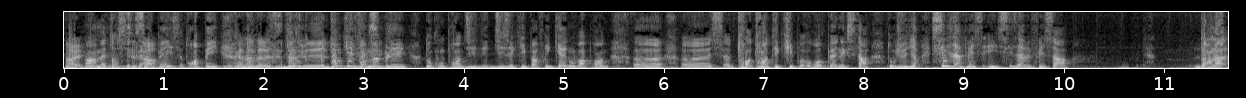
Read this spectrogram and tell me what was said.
Hein, maintenant, c'est un pays, c'est trois pays. Le Canada, donc, les États-Unis. Donc, il faut meubler. Donc, on prend 10, équipes africaines, on va prendre euh, 30, euh, équipes européennes, etc. Donc, je veux dire, s'ils avaient, s'ils avaient fait ça dans la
